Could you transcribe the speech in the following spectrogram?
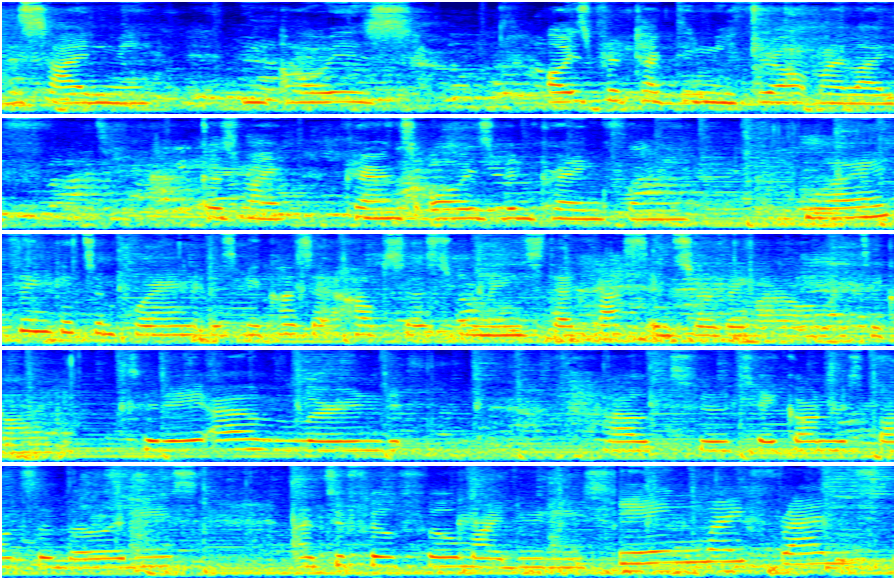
beside me and always always protecting me throughout my life because my parents always been praying for me. Why I think it's important is because it helps us remain steadfast in serving our Almighty God. Today I have learned how to take on responsibilities and to fulfill my duties. Seeing my friends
